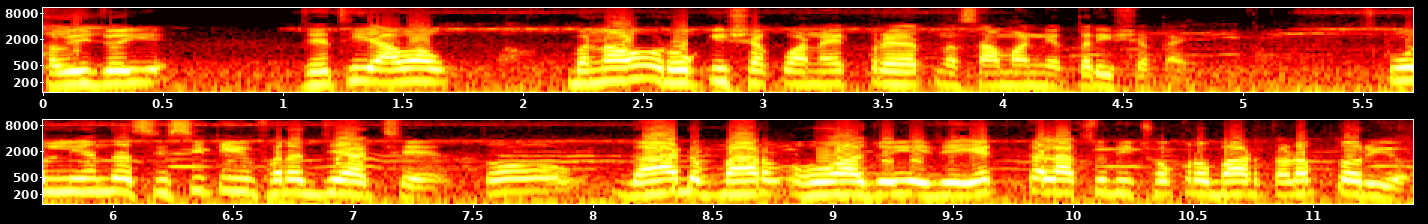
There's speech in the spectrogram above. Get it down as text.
થવી જોઈએ. જેથી આવા બનાવો રોકી શકવાના એક પ્રયત્ન સામાન્ય કરી શકાય. સ્કૂલની અંદર સીસીટીવી ફરજિયાત છે. તો ગાર્ડ બહાર હોવા જોઈએ. જે એક કલાક સુધી છોકરો બહાર તડપતો રહ્યો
